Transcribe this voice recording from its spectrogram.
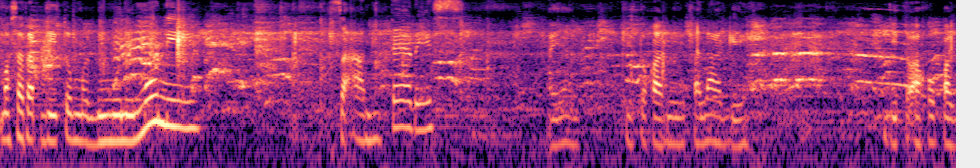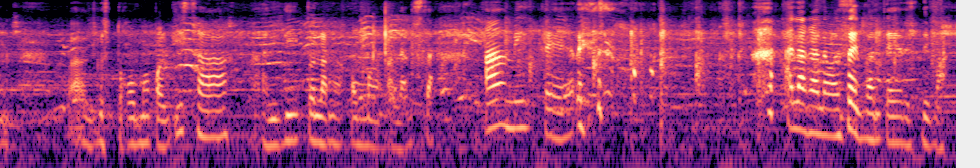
masarap dito magmuni-muni sa aming terrace. Ayan, dito kami palagi. Dito ako pag, pag gusto ko mapag-isa, andito lang ako mga kalab sa aming terrace. Alam nga naman sa ibang terrace, di ba?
